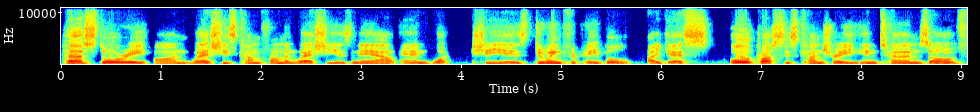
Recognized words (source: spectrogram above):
her story on where she's come from and where she is now and what she is doing for people, I guess, all across this country in terms of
